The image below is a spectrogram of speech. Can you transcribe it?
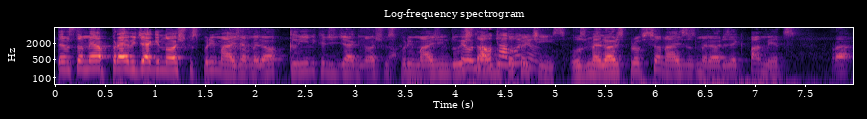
Temos também a Prev Diagnósticos por Imagem, a melhor clínica de diagnósticos por imagem do Eu estado do Tocantins. Os melhores profissionais e os melhores equipamentos para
